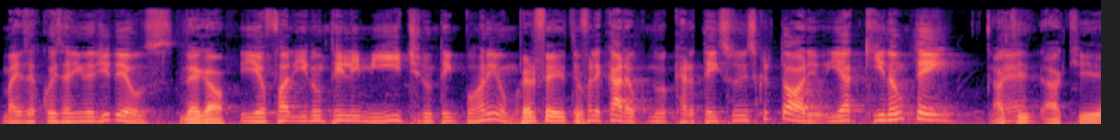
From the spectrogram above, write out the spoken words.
mas é coisa linda de Deus. Legal. E eu falei, não tem limite, não tem porra nenhuma. Perfeito. Eu falei, cara, eu quero ter isso no escritório. E aqui não tem. né? Aqui, aqui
